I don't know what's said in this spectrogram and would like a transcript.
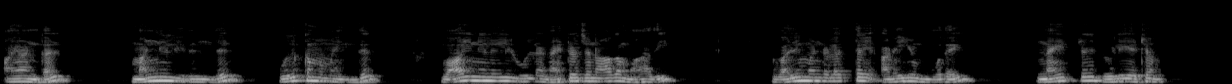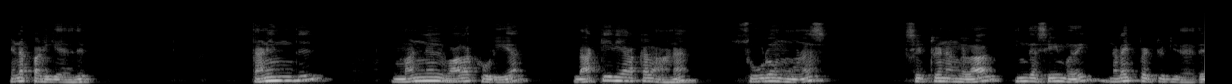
அயான்கள் மண்ணில் இருந்து உருக்கமமைந்து வாயு நிலையில் உள்ள நைட்ரஜனாக மாறி வளிமண்டலத்தை அடையும் முறை நைட்ரேட் வெளியேற்றம் எனப்படுகிறது. தனிந்து மண்ணில் வாழக்கூடிய பாக்டீரியாக்களான சூடோமோனஸ் சிற்றினங்களால் இந்த செய்முறை நடைபெற்றுகிறது.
